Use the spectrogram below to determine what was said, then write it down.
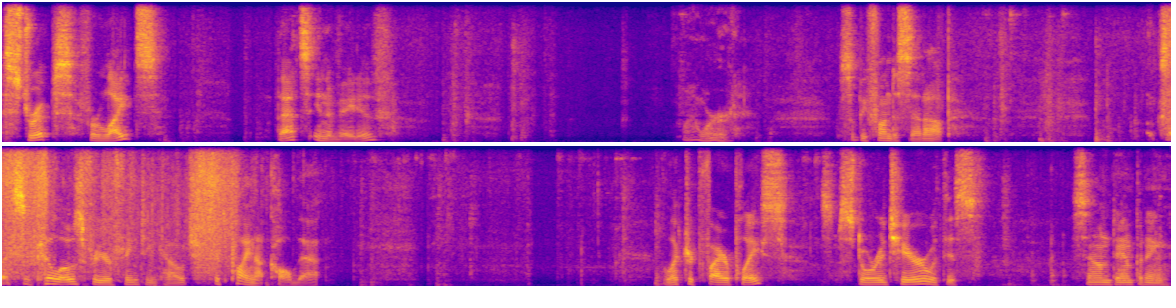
strips for lights. That's innovative. My word. This will be fun to set up. Looks like some pillows for your fainting couch. It's probably not called that. Electric fireplace. Some storage here with this sound dampening.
